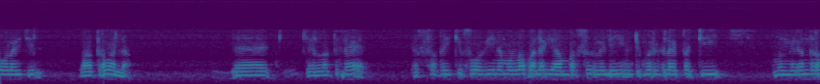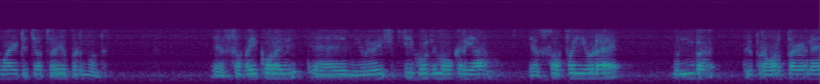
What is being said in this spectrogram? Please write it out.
കോളേജിൽ മാത്രമല്ല കേരളത്തിലെ ഐക്ക് സ്വാധീനമുള്ള പല ക്യാമ്പസുകളിലെയും ഇടിമുറികളെ പറ്റി നിരന്തരമായിട്ട് ചർച്ച ചെയ്യപ്പെടുന്നുണ്ട്. S F I college university college നമുക്കറിയാം. എസ് എഫ് ഐയുടെ മുൻപ് ഒരു പ്രവർത്തകനെ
